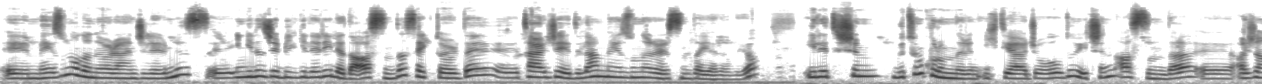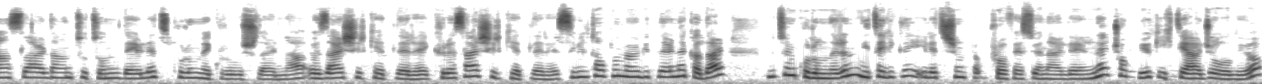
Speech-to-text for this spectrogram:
E, mezun olan öğrencilerimiz e, İngilizce bilgileriyle de aslında sektörde e, tercih edilen mezunlar arasında yer alıyor. İletişim bütün kurumların ihtiyacı olduğu için aslında e, ajanslardan tutun devlet kurum ve kuruluşlarına, özel şirketlere, küresel şirketlere, sivil toplum örgütlerine kadar bütün kurumların nitelikli iletişim profesyonellerine çok büyük ihtiyacı oluyor.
